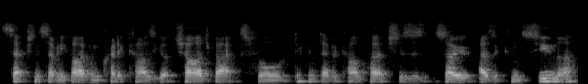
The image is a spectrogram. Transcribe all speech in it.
Section 75 on credit cards, you've got chargebacks for different debit card purchases. So as a consumer,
